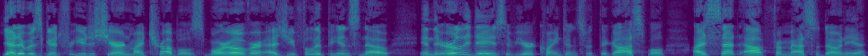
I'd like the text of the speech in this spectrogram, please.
Yet it was good for you to share in my troubles. Moreover, as you Philippians know, in the early days of your acquaintance with the gospel, I set out from Macedonia.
